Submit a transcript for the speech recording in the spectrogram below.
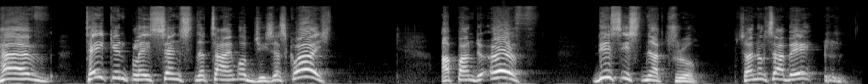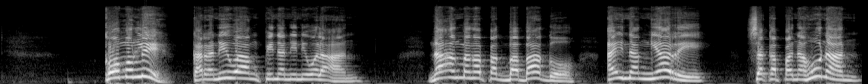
have taken place since the time of Jesus Christ upon the earth. This is not true. So anong sabi? Commonly, karaniwang pinaniniwalaan na ang mga pagbabago ay nangyari sa kapanahunan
